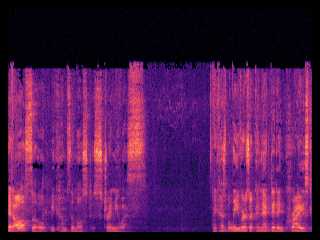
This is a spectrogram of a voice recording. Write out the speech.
It also becomes the most strenuous. Because believers are connected in Christ,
